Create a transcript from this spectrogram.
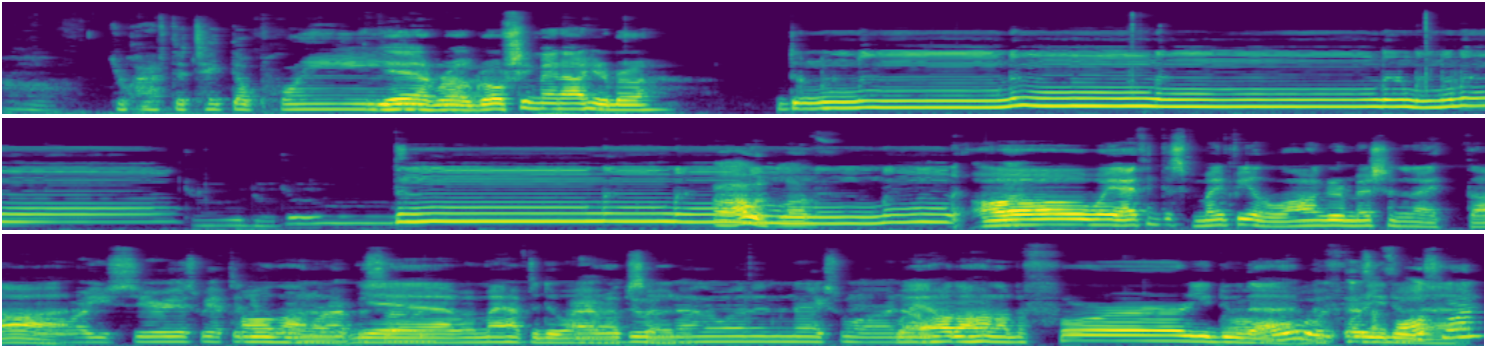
You have to take the plane. Yeah, bro. Grocery man out here, bro. Oh, I would love- Oh wait, I think this might be a longer mission than I Oh, thought. are you serious? We have to do Hold one on. more episode. Yeah, we might have to do one Alright, more we'll do another one in the next one. Wait, hold on, hold on. Before you do that, Oh, before you a do false that, one.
